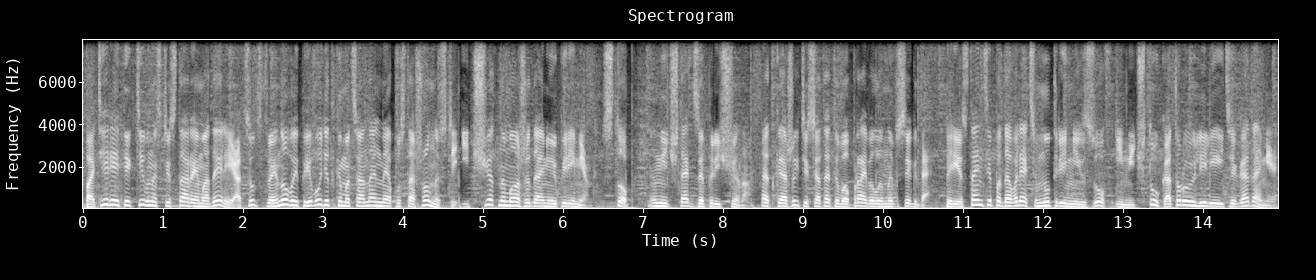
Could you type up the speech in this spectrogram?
Потеря эффективности старой модели и отсутствие новой приводит к эмоциональной опустошенности и тщетному ожиданию перемен. Стоп, мечтать запрещено. Откажитесь от этого правила навсегда. Перестаньте подавлять внутренний зов и мечту, которую лелеете годами.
